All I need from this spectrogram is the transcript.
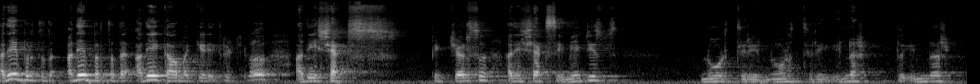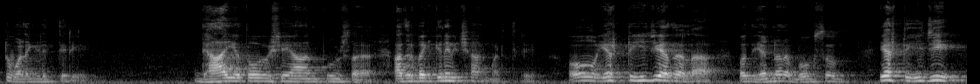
ಅದೇ ಬರ್ತದೆ ಅದೇ ಬರ್ತದೆ, ಅದೇ ಕಾಮಕ್ಕೆ ದೃಶ್ಯಗಳು, ಅದೇ ಶಕ್ಸ್ ಪಿಕ್ಚರ್ಸ್ ಅದೇ ಶಕ್ಸ್ ಇಮೇಜಸ್ ನೋಡ್ತೀರಿ ನೋಡ್ತೀರಿ, ಇನ್ನಷ್ಟು ಇನ್ನಷ್ಟು ಒಳಗಿಡ್ತೀರಿ ಧ್ಯಾಯತೋ ವಿಷಯ ಅನ್ಪುಂಸ ಅದ್ರ ಬಗ್ಗೆನೇ ವಿಚಾರ ಮಾಡ್ತೀರಿ. ಓ, ಎಷ್ಟು ಈಜಿ ಅದಲ್ಲ, ಒಂದು ಹೆಣ್ಣನ್ನು ಭೋಗಿಸೋದು ಎಷ್ಟು ಈಜಿ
